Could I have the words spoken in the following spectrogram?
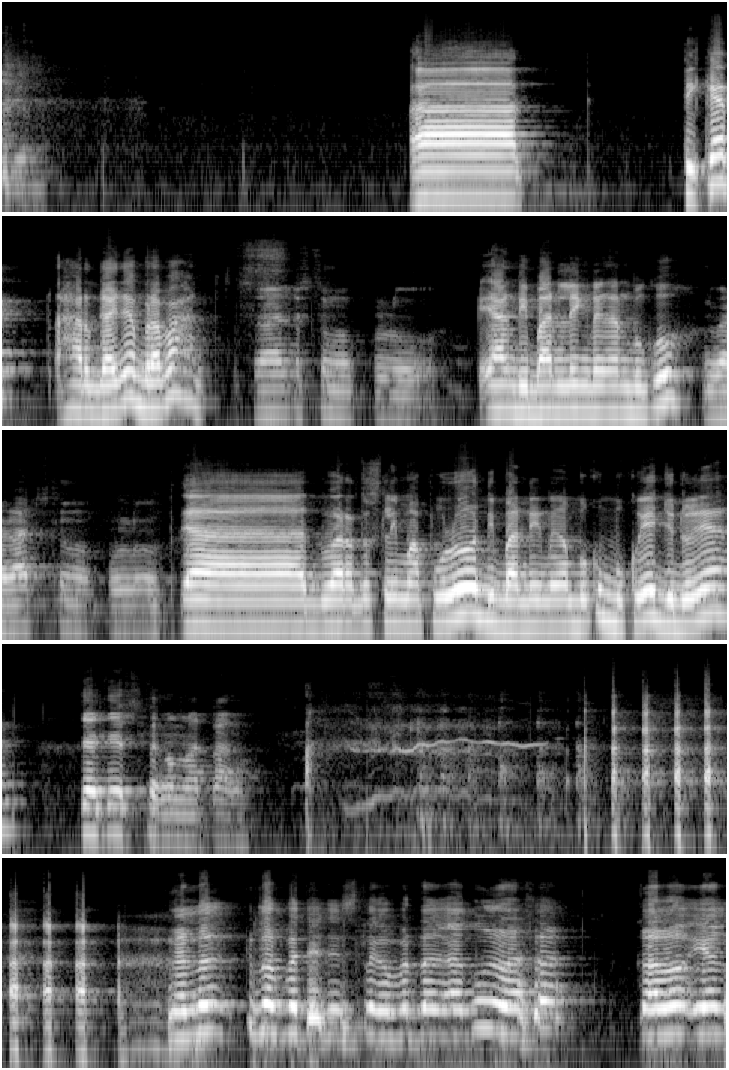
gitu. eh, tiket harganya berapa? 150 Yang dibanding dengan buku? 250 Eh, 250 dibanding dengan buku. Bukunya judulnya? Cacat setengah matang. Karena kenapa cacat setengah matang? Aku ngerasa kalau yang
